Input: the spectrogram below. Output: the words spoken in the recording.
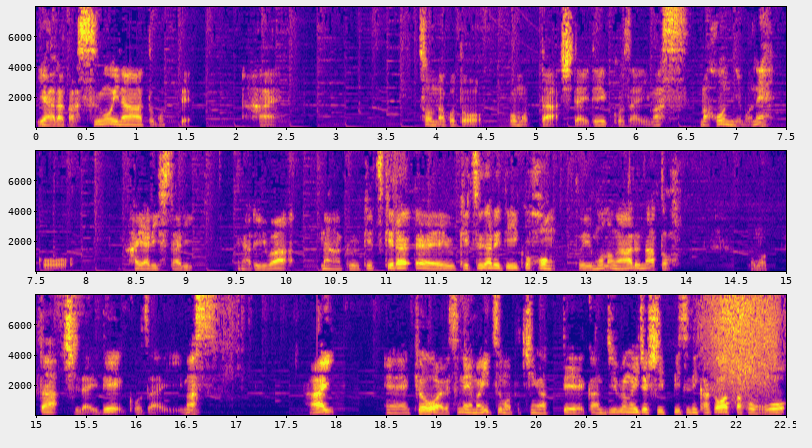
いや、だからすごいなと思って、はい。そんなことを思った次第でございます。まあ、本にもね、こう、流行り廃り、あるいは長く受け付けら、えー、受け継がれていく本というものがあるなと思った次第でございます。はい。えー、今日はですね、まあ、いつもと違って、自分が一応執筆に関わった本を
